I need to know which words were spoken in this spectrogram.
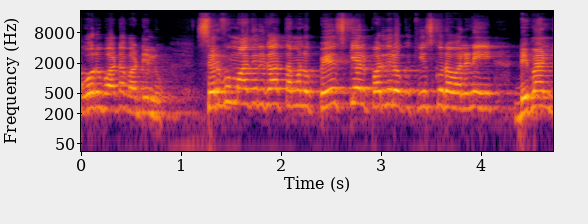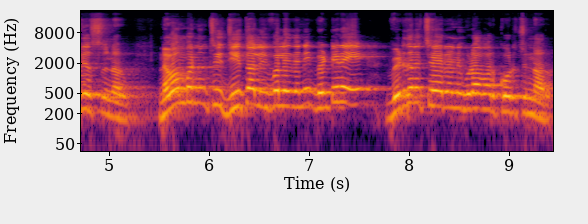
పోరుబాట వడ్డీలు సెర్ఫ్ మాదిరిగా తమను పే స్కేల్ పరిధిలోకి తీసుకురావాలని డిమాండ్ చేస్తున్నారు. నవంబర్ నుంచి జీతాలు ఇవ్వలేదని వెంటనే విడుదల చేయాలని కూడా వారు కోరుచున్నారు.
